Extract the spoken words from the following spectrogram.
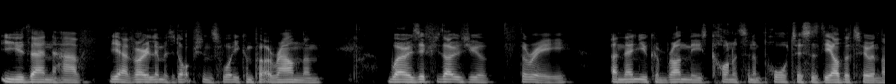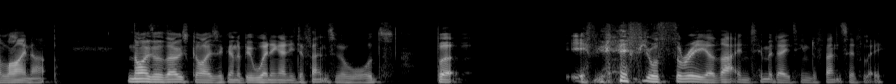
you then have yeah very limited options for what you can put around them. Whereas if those are your three, and then you can run these Connaughton and Portis as the other two in the lineup, neither of those guys are going to be winning any defensive awards. But if if your three are that intimidating defensively,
